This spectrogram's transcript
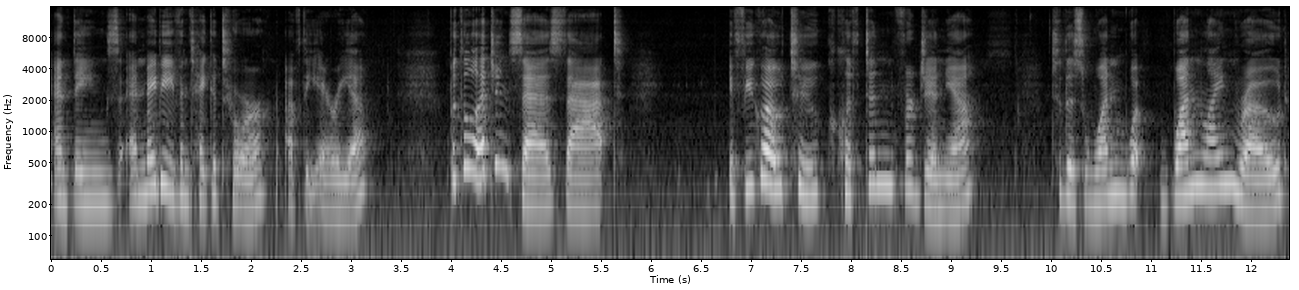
and things and maybe even take a tour of the area. But the legend says that if you go to clifton virginia to this one one lane road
